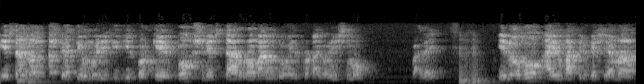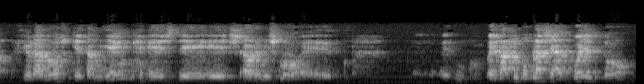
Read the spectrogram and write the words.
y está en una situación muy difícil porque Vox le está robando el protagonismo, ¿vale? Y luego hay un partido que se llama Ciudadanos que también este, es ahora mismo eh, el Partido Popular se ha vuelto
